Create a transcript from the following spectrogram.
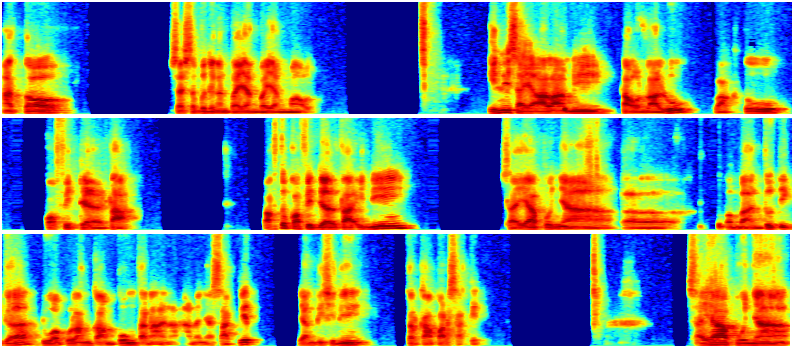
atau saya sebut dengan bayang-bayang maut. Ini saya alami tahun lalu waktu COVID Delta. Waktu COVID Delta ini saya punya eh, pembantu tiga, dua pulang kampung karena anak-anaknya sakit, yang di sini terkapar sakit. Saya punya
